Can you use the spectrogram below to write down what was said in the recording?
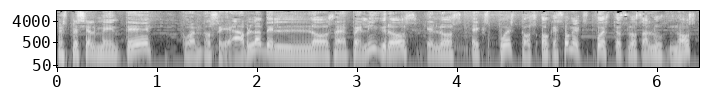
especialmente cuando se habla de los eh, peligros que los expuestos o que son expuestos los alumnos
